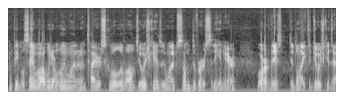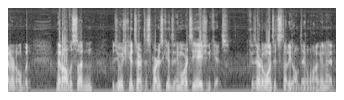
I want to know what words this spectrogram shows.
And people say, well, we don't really want an entire school of all Jewish kids. We want some diversity in here. Or if they just didn't like the Jewish kids, I don't know. But then all of a sudden, the Jewish kids aren't the smartest kids anymore. It's the Asian kids because they're the ones that study all day long, and not not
